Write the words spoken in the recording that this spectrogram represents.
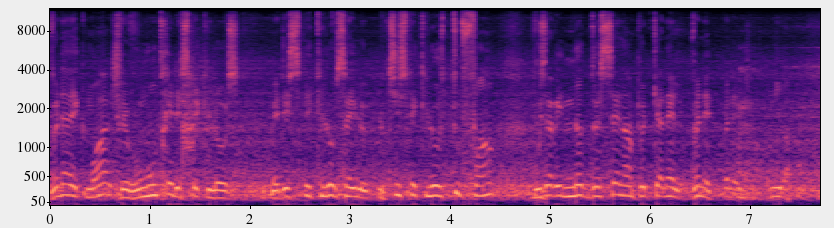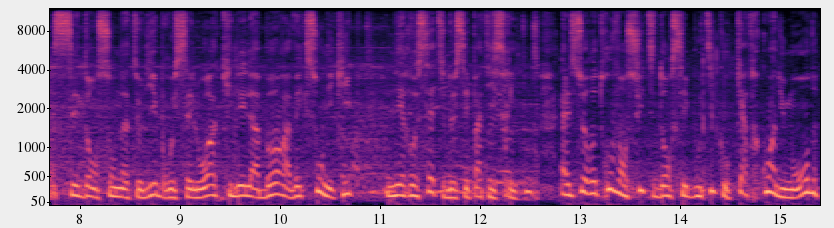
Venez avec moi, je vais vous montrer des spéculoos. Mais des spéculoos, vous savez, le, le, petit spéculoos tout fin, vous avez une note de sel, un peu de cannelle. Venez, venez, on y va. C'est dans son atelier bruxellois qu'il élabore avec son équipe les recettes de ses pâtisseries. Elles se retrouvent ensuite dans ses boutiques aux quatre coins du monde,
